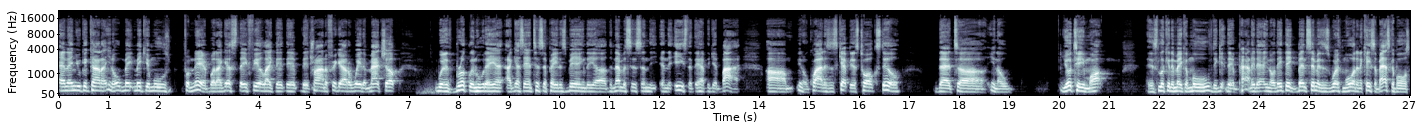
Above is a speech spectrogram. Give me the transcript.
And then you could kind of, you know, make make your moves from there. But I guess they feel like they they're, they're trying to figure out a way to match up with Brooklyn, who they uh, I guess anticipate as being the uh, the nemesis in the in the East that they have to get by. Um, you know, quiet as it's kept, there's talk still that uh, you know your team, Mark, is looking to make a move to get. They, apparently, that you know they think Ben Simmons is worth more than a case of basketballs,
